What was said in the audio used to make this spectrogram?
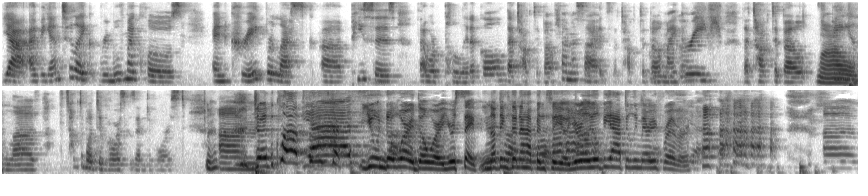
yeah, I began to like remove my clothes and create burlesque uh, pieces that were political, that talked about femicides, that talked about Oh my my grief, that talked about Wow. being in love, that talked about divorce because I'm divorced. Um, Join the club. sister. yes. You don't worry, don't worry. You're safe. You're Nothing's good, gonna happen you're to you. You're you'll be happily married Yeah, forever. yeah. um,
